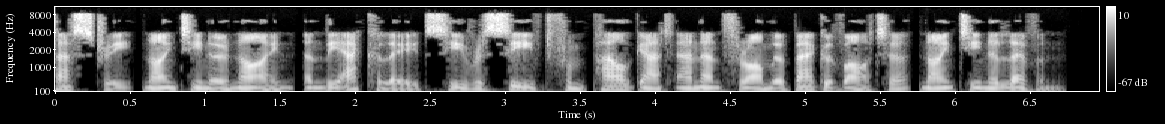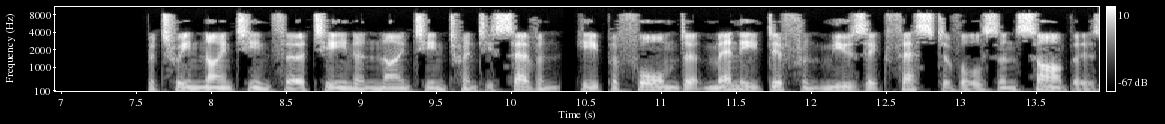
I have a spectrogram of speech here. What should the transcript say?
Sastry 1909, and the accolades he received from Palghat Anantharama Bhagavata 1911. Between 1913 and 1927, he performed at many different music festivals and sabhas,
